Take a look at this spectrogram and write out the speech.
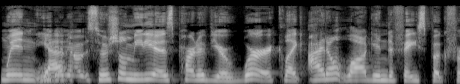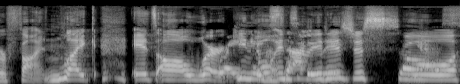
when yep. you know social media is part of your work, like I don't log into Facebook for fun. Like it's all work, right, you know? Exactly. And so it is just so yes.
